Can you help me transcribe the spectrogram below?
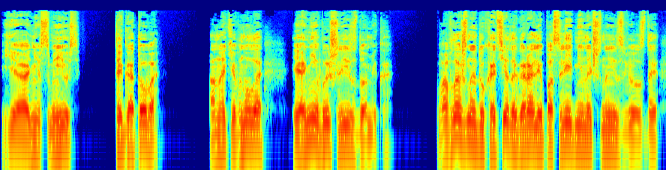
«Я не смеюсь. Ты готова?» Она кивнула, и они вышли из домика. Во влажной духоте догорали последние ночные звезды —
